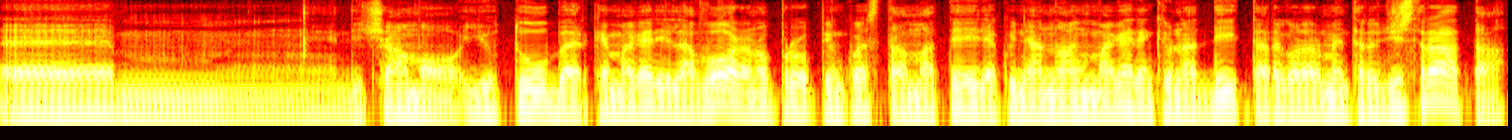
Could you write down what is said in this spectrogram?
ehm, diciamo youtuber che magari lavorano proprio in questa materia, quindi hanno magari anche una ditta regolarmente registrata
